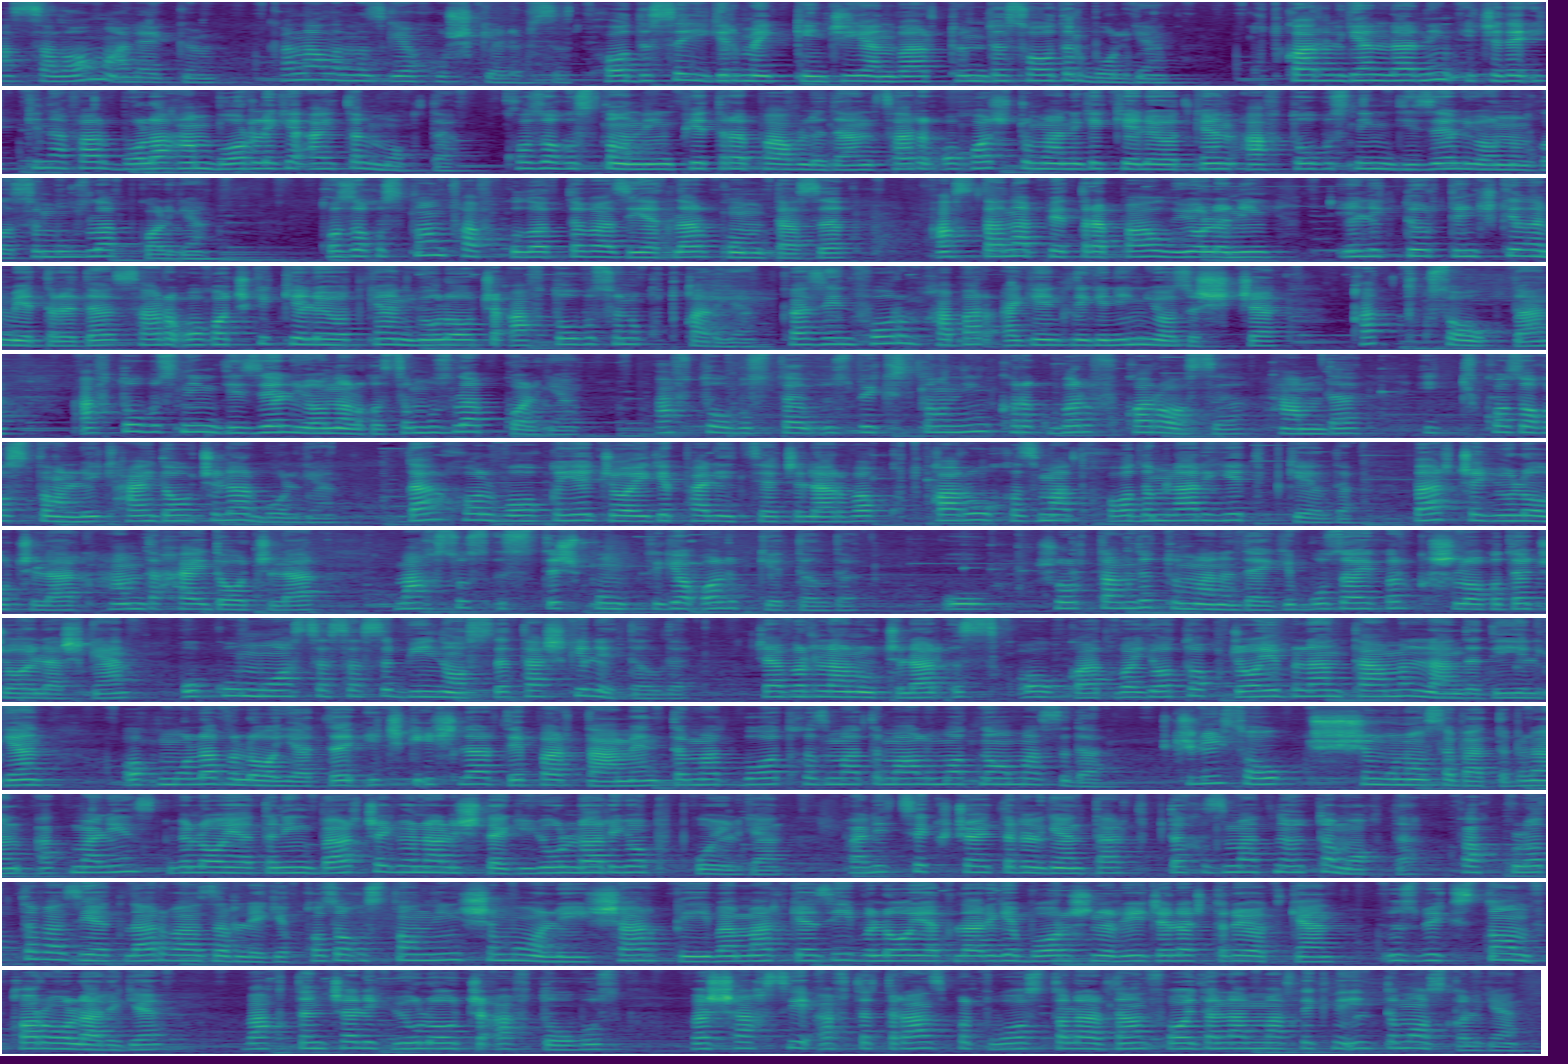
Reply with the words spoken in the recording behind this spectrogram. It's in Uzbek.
assalomu alaykum. Kanalimizga xush kelibsiz. Hodisa 22 yanvar tunda sodir bo'lgan. Qutqarilganlarning ichida 2 nafar bola ham borligi aytilmoqda. Qozog'istonning petropavlidan sariog'och tumaniga kelayotgan avtobusning dizel yonilg'isi muzlab qolgan. Qozog'iston favqulodda vaziyatlar qo'mitasi astana petropavl yo'lining 54 kilometrida sariog'ochga kelayotgan yo'lovchi avtobusini qutqargan. Kazinform xabar agentligining yozishicha qattiq sovuqdan avtobusning dizel yonilg'isi muzlab qolgan. Avtobusda o'zbekistonning 41 fuqarosi hamda ikki qozog'istonlik haydovchilar bo'lgan. Darhol voqea joyiga politsiyachilar va qutqaruv xizmati xodimlari yetib keldi. Barcha yo'lovchilar hamda haydovchilar maxsus isitish punktiga olib ketildi. U sho'rtandi tumanidagi bo'zayg'ir qishlog'ida joylashgan o'quv muassasasi binosida tashkil etildi. Jabrlanuvchilar issiq ovqat va yotoq joyi bilan ta'minlandi deyilgan oqmo'la viloyati ichki ishlar departamenti matbuot xizmati ma'lumotnomasida kuchli sovuq tushishi munosabati bilan akmalinsk viloyatining barcha yo'nalishdagi yo'llari yopib qo'yilgan. Politsiya kuchaytirilgan tartibda xizmatni o'tamoqda. Favqulodda vaziyatlar vazirligi qozog'istonning shimoliy sharqiy va markaziy viloyatlariga borishni rejalashtirayotgan o'zbekiston fuqarolariga vaqtinchalik yo'lovchi avtobus va shaxsiy avtotransport vositalaridan foydalanmaslikni iltimos qilgan.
